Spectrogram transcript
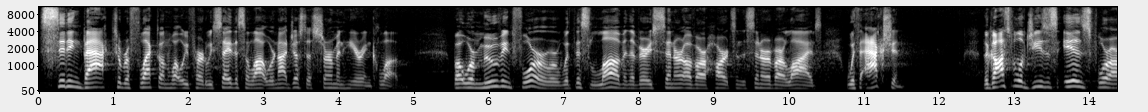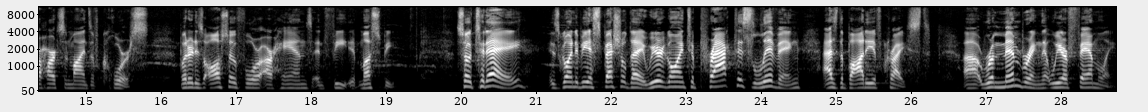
sitting back to reflect on what we've heard. We say this a lot. We're not just a sermon hearing club, but we're moving forward with this love in the very center of our hearts, in the center of our lives, with action. The gospel of Jesus is for our hearts and minds, of course, but it is also for our hands and feet. It must be. So today, is going to be a special day. We are going to practice living as the body of Christ, uh, remembering that we are family,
